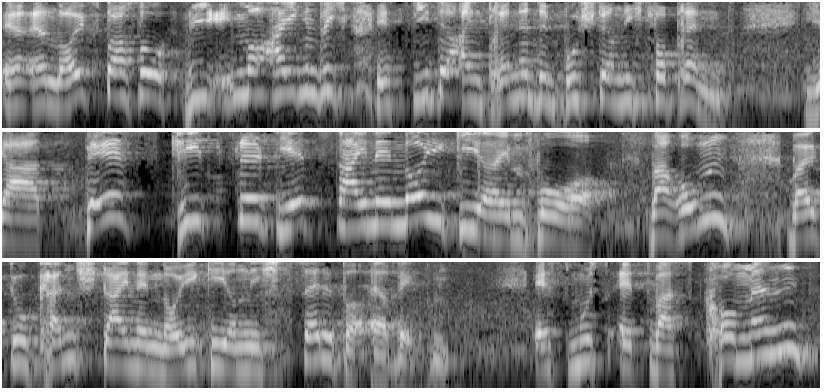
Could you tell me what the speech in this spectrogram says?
Er, er läuft da so wie immer eigentlich. Jetzt sieht er einen brennenden Busch, der nicht verbrennt. Ja, das kitzelt jetzt seine Neugier empor. Warum? Weil du kannst deine Neugier nicht selber erwecken. Es muss etwas kommen,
